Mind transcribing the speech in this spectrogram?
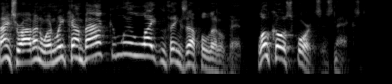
Thanks, Robin. When we come back, we'll lighten things up a little bit. Loco Sports is next.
